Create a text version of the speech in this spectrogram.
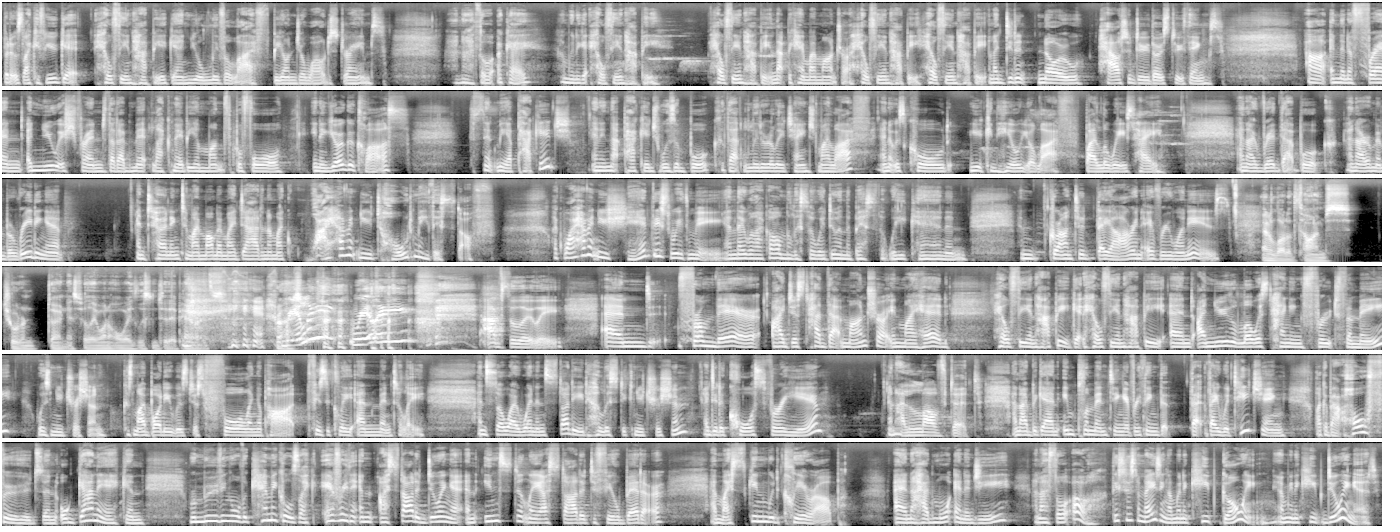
But it was like, if you get healthy and happy again, you'll live a life beyond your wildest dreams. And I thought, okay, I'm going to get healthy and happy, healthy and happy. And that became my mantra healthy and happy, healthy and happy. And I didn't know how to do those two things. Uh, and then a friend, a newish friend that I'd met like maybe a month before in a yoga class, sent me a package. And in that package was a book that literally changed my life. And it was called You Can Heal Your Life by Louise Hay. And I read that book and I remember reading it and turning to my mum and my dad and I'm like, why haven't you told me this stuff? Like, why haven't you shared this with me? And they were like, oh, Melissa, we're doing the best that we can. And, and granted, they are, and everyone is. And a lot of the times, children don't necessarily want to always listen to their parents. Really? really? Absolutely. And from there, I just had that mantra in my head healthy and happy, get healthy and happy. And I knew the lowest hanging fruit for me was nutrition because my body was just falling apart physically and mentally. And so I went and studied holistic nutrition. I did a course for a year and I loved it. And I began implementing everything that that they were teaching, like about whole foods and organic and removing all the chemicals, like everything. And I started doing it, and instantly I started to feel better, and my skin would clear up, and I had more energy. And I thought, oh, this is amazing. I'm going to keep going. I'm going to keep doing it.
